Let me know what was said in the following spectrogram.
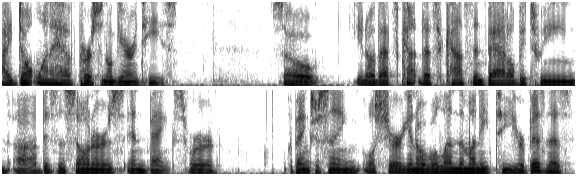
I don't want to have personal guarantees. So you know that's con- that's a constant battle between uh, business owners and banks, where the banks are saying, "Well, sure, you know, we'll lend the money to your business,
